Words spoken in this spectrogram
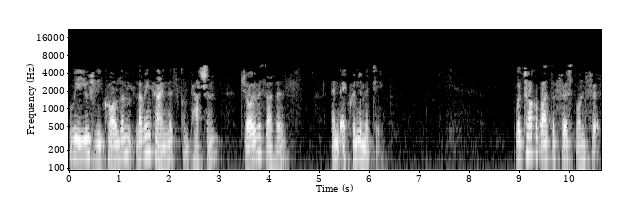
We usually call them loving kindness, compassion, joy with others, and equanimity. We'll talk about the first one first.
